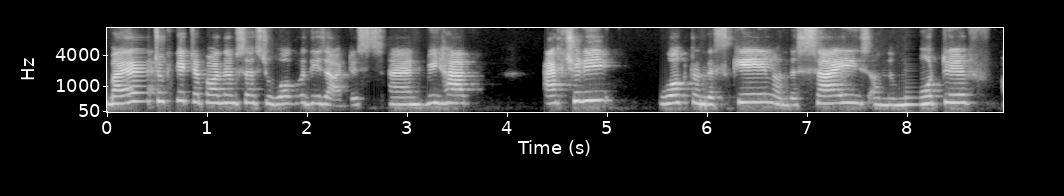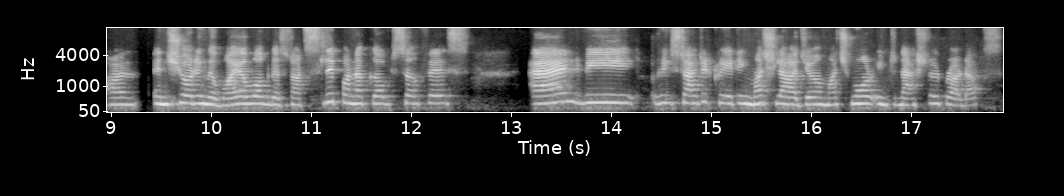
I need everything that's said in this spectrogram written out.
Baaya took it upon themselves to work with these artists, and we have actually worked on the scale, on the size, on the motif, on ensuring the wire work does not slip on a curved surface. And we, we started creating much larger, much more international products.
